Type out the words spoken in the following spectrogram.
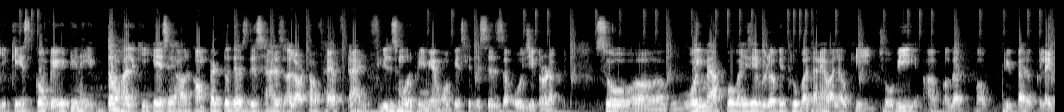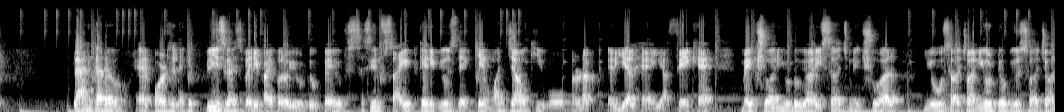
ये केस को वेट ही नहीं, एकदम हल्की केस है और compare to this this has a lot of heft and feels more premium obviously this is O G product so वही मैं आपको गाइज़ ये वीडियो के थ्रू बताने वाला हूँ कि जो भी आप अगर प्रिपेयर लाइक प्लान कर रहे हो एयरपोर्ट से लेके प्लीज़ गाइज़ वेरीफाई करो यूट्यूब पे। सिर्फ़ साइट के रिव्यूज़ देख के मत जाओ कि वो प्रोडक्ट रियल है या फेक है। Make sure you do your research make sure you search on YouTube you search on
